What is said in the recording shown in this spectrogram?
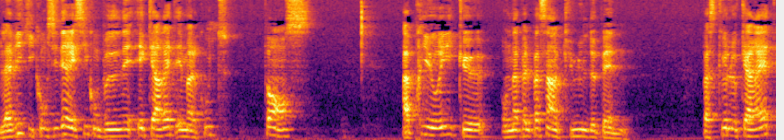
L'avis qui considère ici qu'on peut donner Ekaret et Malkout pense, a priori, que on n'appelle pas ça un cumul de peine. Parce que le karet,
